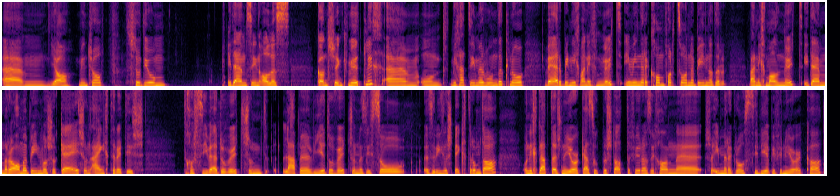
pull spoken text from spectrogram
ähm, ja, meinen Job, das Studium. In dem Sinn alles ganz schön gemütlich. Ähm, und mich hat immer Wunder genommen, wer bin ich, wenn ich nicht in meiner Komfortzone bin oder wenn ich mal nicht in dem Rahmen bin, der schon gegeben ist und eigentlich theoretisch du kannst sein, wer du willst und leben, wie du willst und es ist so ein riesiges Spektrum da und ich glaube, da ist New York auch eine super Stadt dafür, also ich habe äh, schon immer eine grosse Liebe für New York gehabt.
